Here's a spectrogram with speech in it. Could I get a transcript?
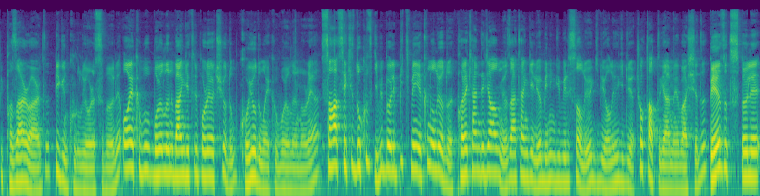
bir pazar vardı. Bir gün kuruluyor orası böyle. O ayakkabı boyalarını ben getirip oraya açıyordum. Koyuyordum ayakkabı boyalarını oraya. Saat 8-9 gibi böyle bitmeye yakın oluyordu. Para kendince almıyor. Zaten geliyor benim gibi birisi alıyor. Gidiyor alıyor gidiyor. Çok tatlı gelmeye başladı. Beyazıt böyle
